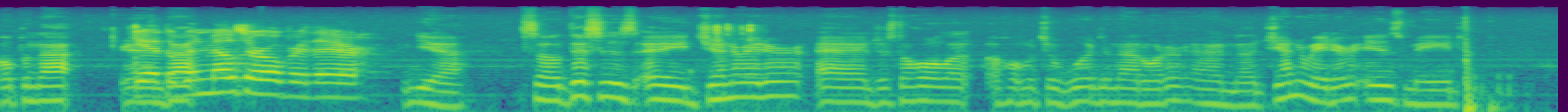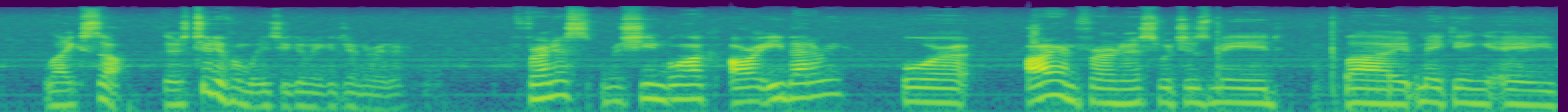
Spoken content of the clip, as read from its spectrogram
Open that. yeah, the that- windmills are over there. Yeah. So this is a generator and just a whole a whole bunch of wood in that order. And a generator is made like so. There's two different ways you can make a generator: furnace, machine block, RE battery, or iron furnace, which is made by making a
